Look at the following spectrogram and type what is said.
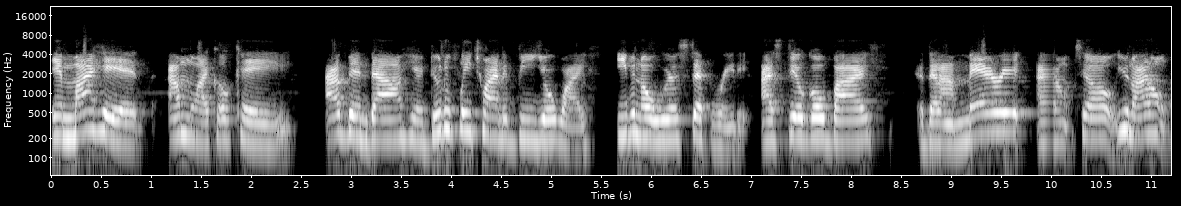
in my head, I'm like, okay, I've been down here dutifully trying to be your wife, even though we're separated. I still go by that I'm married. I don't tell, you know, I don't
